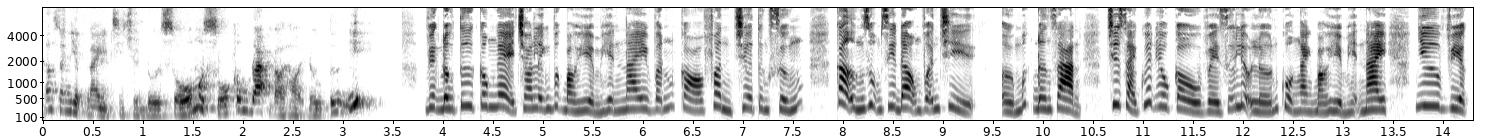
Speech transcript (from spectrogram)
các doanh nghiệp này chỉ chuyển đổi số, một số công đoạn đòi hỏi đầu tư ít Việc đầu tư công nghệ cho lĩnh vực bảo hiểm hiện nay vẫn có phần chưa tương xứng. Các ứng dụng di động vẫn chỉ ở mức đơn giản, chưa giải quyết yêu cầu về dữ liệu lớn của ngành bảo hiểm hiện nay như việc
